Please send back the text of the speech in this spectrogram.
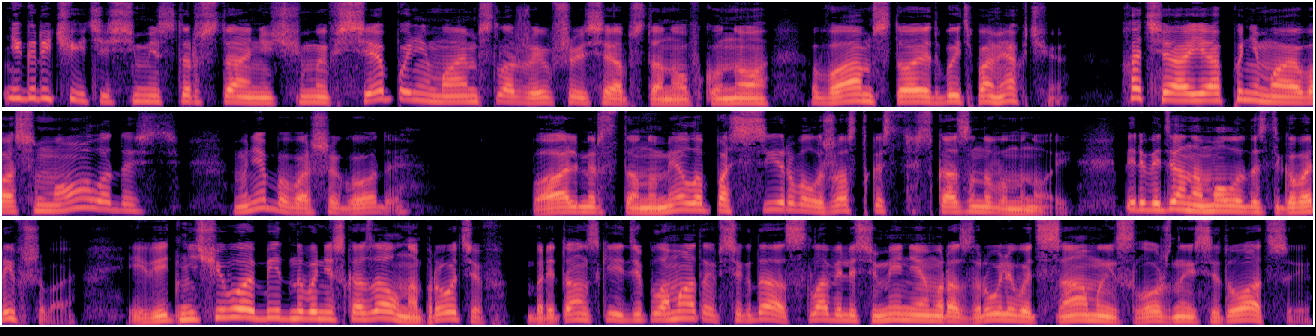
Не горячитесь, мистер Станич, мы все понимаем сложившуюся обстановку, но вам стоит быть помягче. Хотя я понимаю вас молодость, мне бы ваши годы. Пальмерстон умело пассировал жесткость сказанного мной, переведя на молодость говорившего. И ведь ничего обидного не сказал, напротив. Британские дипломаты всегда славились умением разруливать самые сложные ситуации,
